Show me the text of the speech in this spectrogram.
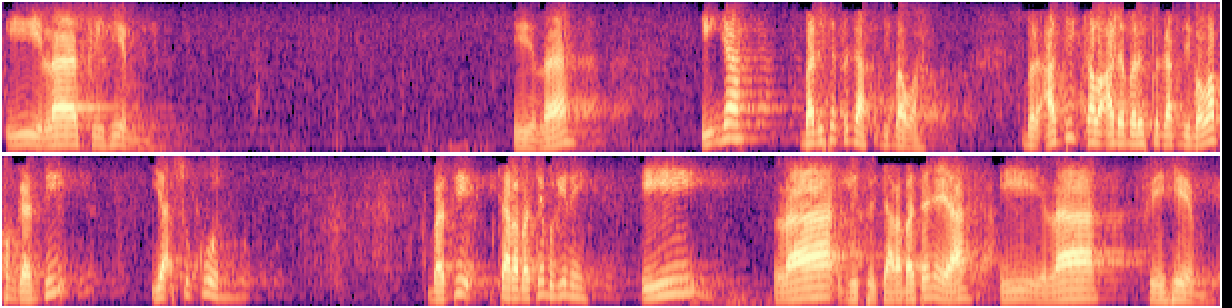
ila fihim. Ila i-nya barisnya tegak di bawah. Berarti kalau ada baris tegak di bawah pengganti ya sukun. Berarti cara bacanya begini. I la gitu. Cara bacanya ya. I la fihim.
